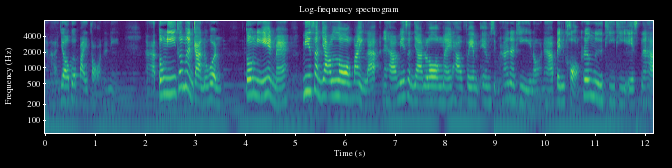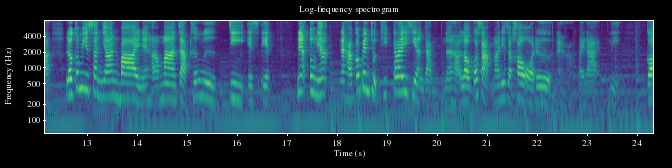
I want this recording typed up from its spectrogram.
นะคะย่อเพื่อไปต่อนั่นเอง นะคะตรงนี้ก็เหมือนกันทุกคน ตรงนี้เห็นไหมมีสัญญาณลองมาอีกแล้วนะคะ มีสัญญาณลองใน time frame M 15 นาทีเนาะนะคะ เป็นของเครื่องมือ TTS นะคะ แล้วก็มีสัญญาณ buy นะคะ มาจากเครื่องมือ GSS เนี่ยตรงเนี้ยนะคะก็เป็นจุดที่ใกล้เคียงกันนะคะ เราก็สามารถที่จะเข้าออเดอร์นะคะไปได้นี่ก็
